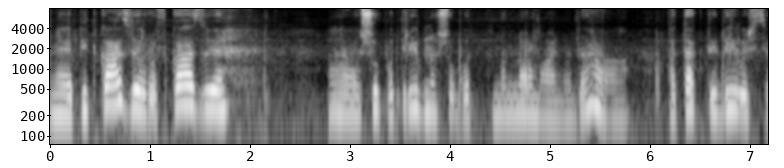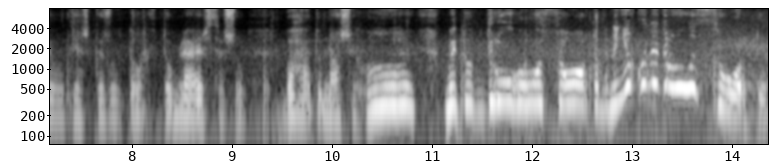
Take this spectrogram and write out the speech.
е, підказує, розказує, е, що потрібно, щоб от нормально. Да? А- так ти дивишся, от я ж кажу, то втомляєшся, що багато наших ой, ми тут другого сорту. Вони ніякого не другого сорту.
